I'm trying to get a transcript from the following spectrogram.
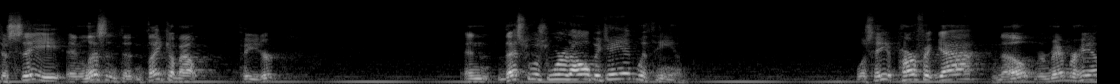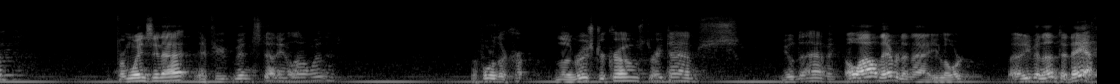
to see and listen to and think about Peter. And this was where it all began with him. Was he a perfect guy? No. Remember him from Wednesday night, if you've been studying along with us? Before the, the rooster crows three times, you'll deny me. Oh, I'll never deny you, Lord, uh, even unto death.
